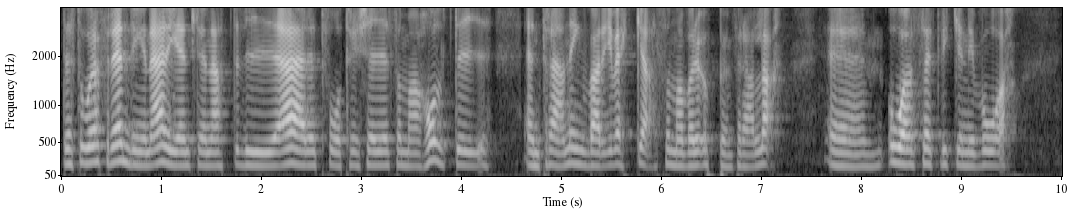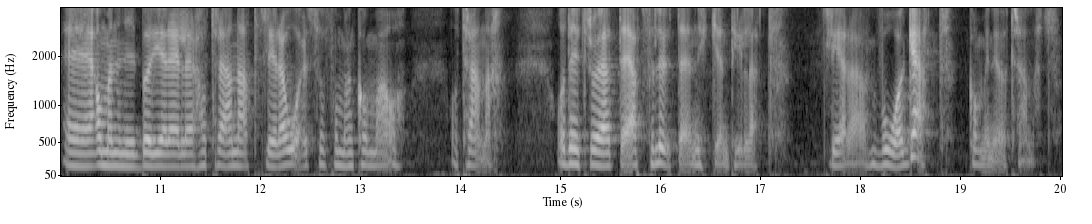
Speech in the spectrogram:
den stora förändringen är egentligen att vi är två, tre tjejer som har hållit i en träning varje vecka som har varit öppen för alla. Eh, oavsett vilken nivå, eh, om man är nybörjare eller har tränat flera år så får man komma och, och träna. Och det tror jag att det absolut är nyckeln till att flera vågat komma ner och tränat.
